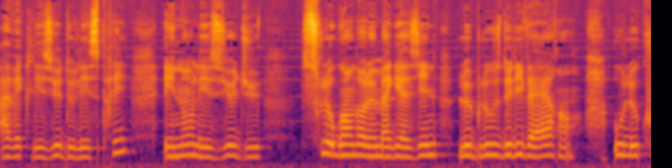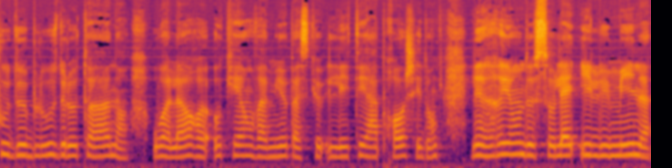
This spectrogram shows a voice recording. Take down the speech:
avec les yeux de l'esprit et non les yeux du slogan dans le magazine le blues de l'hiver ou le coup de blues de l'automne ou alors euh, ok on va mieux parce que l'été approche et donc les rayons de soleil illuminent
